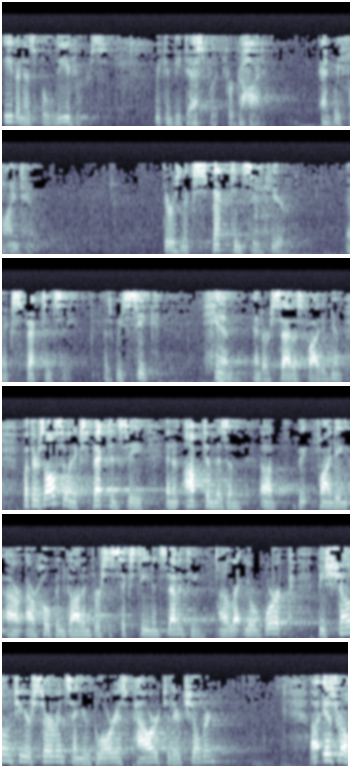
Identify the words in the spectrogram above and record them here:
even as believers, we can be desperate for God, and we find Him. There is an expectancy here, an expectancy as we seek Him and are satisfied in Him. But there's also an expectancy and an optimism uh, finding our, our, hope in God in verses 16 and 17. Uh, let your work be shown to your servants and your glorious power to their children. Uh, Israel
